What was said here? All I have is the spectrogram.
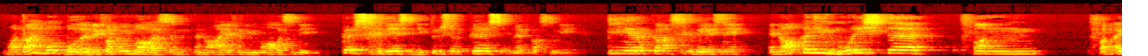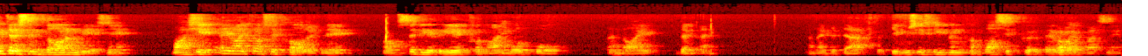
maar daai motbolle net van ouma was in in daai van die ma was in die kus gewees in die trousou kus en dit was in die klerekas gewees nie. En daar kan die mooiste van van uitrusting daarin wees, nê. Maar as jy uit daai klas uit gehaal het, nê, dan sit die reuk van daai motbol in daai ding in. En hy bederf dit. Jy moes sien ding van was dit voordat hy raai was nie.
